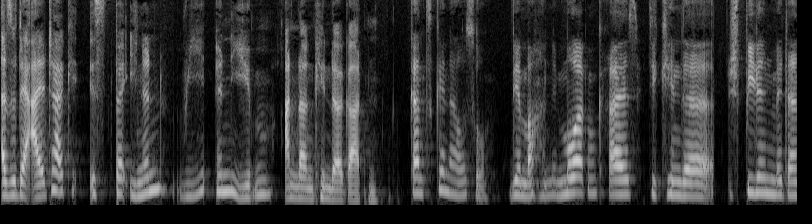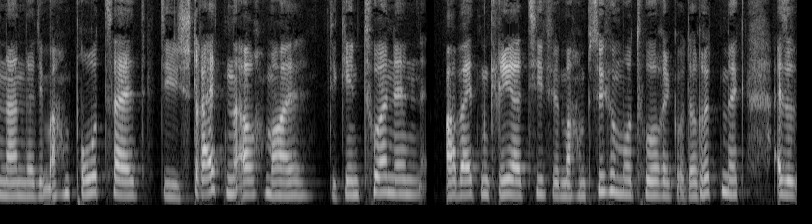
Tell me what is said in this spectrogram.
Also der Alltag ist bei Ihnen wie in jedem anderen Kindergarten. Ganz genau so. Wir machen den Morgenkreis, die Kinder spielen miteinander, die machen Brotzeit, die streiten auch mal, die gehen turnen, arbeiten kreativ, wir machen Psychomotorik oder Rhythmik. Also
